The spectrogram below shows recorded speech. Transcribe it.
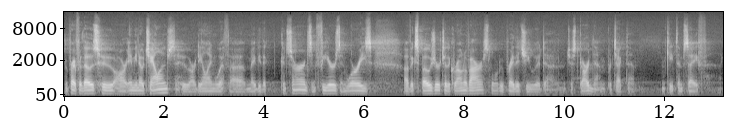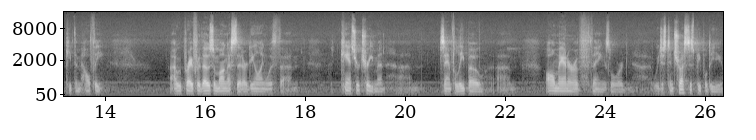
We pray for those who are immunochallenged, who are dealing with uh, maybe the concerns and fears and worries of exposure to the coronavirus. Lord, we pray that you would uh, just guard them, protect them, and keep them safe, keep them healthy. I would pray for those among us that are dealing with um, cancer treatment, um, Sanfilippo, um, all manner of things, Lord. Uh, we just entrust this people to you.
